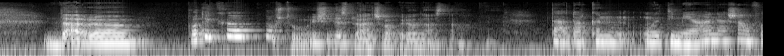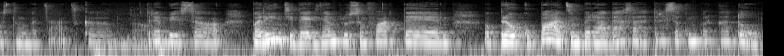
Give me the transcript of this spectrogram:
Dar uh, poate că, nu știu, e și despre altceva perioada asta. Da, doar că în ultimii ani așa am fost învățați, că da. trebuie să... Părinții, de exemplu, sunt foarte preocupați în perioada asta, trebuie să cumpăr cadou,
